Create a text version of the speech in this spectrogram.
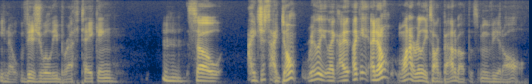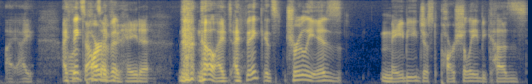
you know, visually breathtaking. So I just I don't really like I like I don't want to really talk bad about this movie at all. I I, I Well, think it part like of you it hate it. no, I I think it's truly is maybe just partially because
